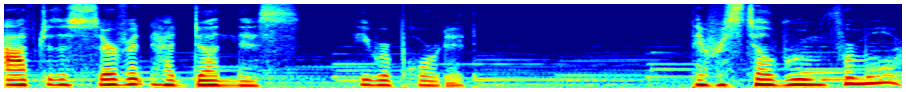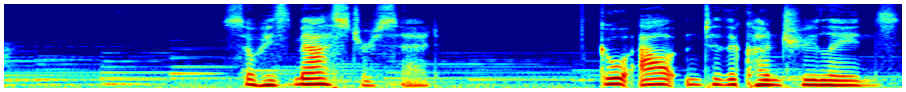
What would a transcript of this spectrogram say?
After the servant had done this, he reported, There was still room for more. So his master said, Go out into the country lanes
